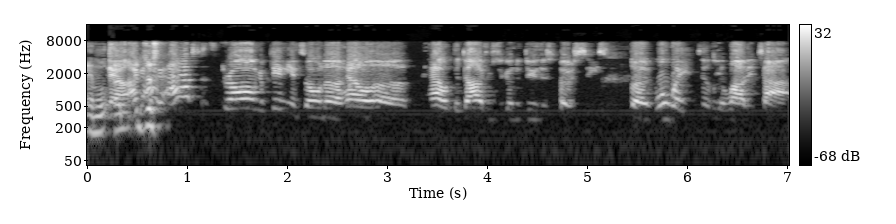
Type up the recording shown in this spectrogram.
And, Now, and I, just I, I have some strong opinions on uh, how uh, how the Dodgers are going to do this postseason, but we'll wait until the allotted time.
